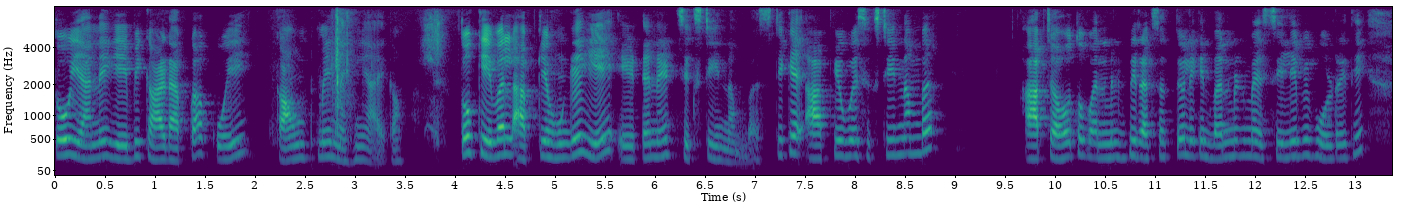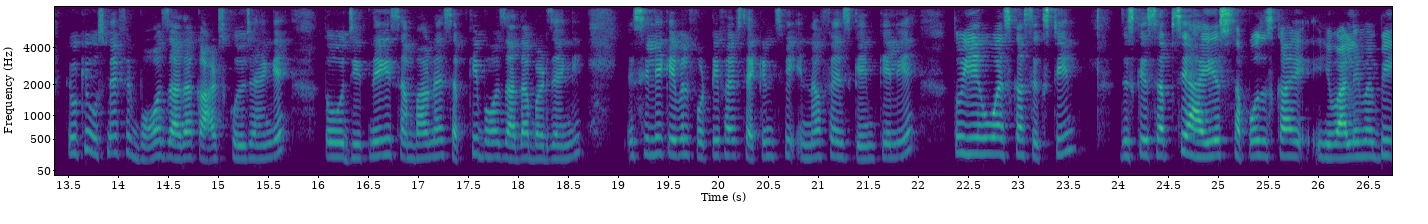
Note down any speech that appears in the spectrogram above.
तो यानी ये भी कार्ड आपका कोई काउंट में नहीं आएगा। तो केवल आपके होंगे ये eight and eight sixteen numbers, ठीक है? आपके हुए सिक्सटीन नंबर, आप चाहो तो वन मिनट भी रख सकते हो, लेकिन वन मिनट मैं इसीलिए भी बोल रही थी, क्योंकि उसमें फिर बहुत ज़्यादा कार्ड्स खुल जाएँगे तो जीतने की संभावनाएँ सबकी बहुत ज़्यादा बढ़ जाएँगी। इसीलिए केवल फोर्टी फाइव सेकेंड्स भी इनफ है इस गेम के लिए तो ये हुआ इसका सिक्सटीन जिसके सबसे हाईएस्ट सपोज़ इसका ये वाले में भी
